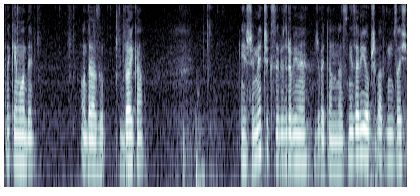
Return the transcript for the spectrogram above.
Takie mody. Od razu. Zbrojka. Jeszcze mieczyk sobie zrobimy, żeby tam nas nie zabiło przypadkiem coś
